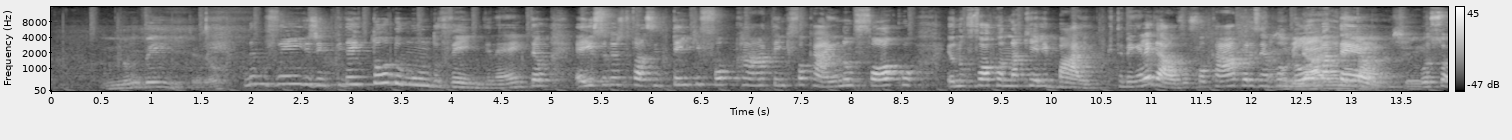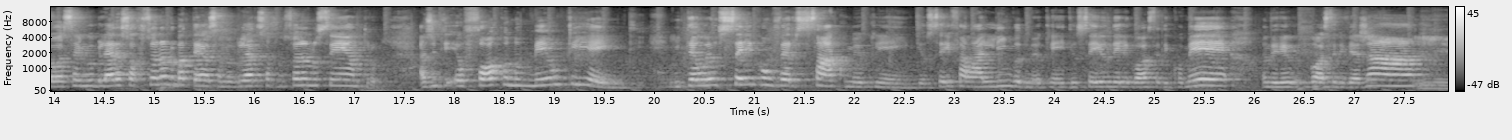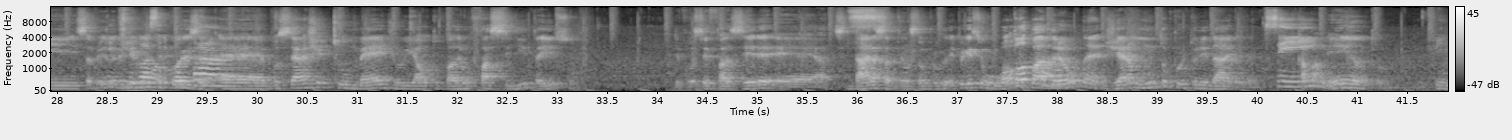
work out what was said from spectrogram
não vende, entendeu? Não vende, gente, porque daí todo mundo vende, né? Então, é isso que a gente fala assim, tem que focar, tem que focar. Eu não foco, eu não foco naquele bairro, porque também é legal. Eu Vou focar, por exemplo, no Batel. Eu só, essa imobiliária só funciona no Batel, essa imobiliária só funciona no centro. A gente, eu foco no meu cliente. Então eu sei conversar com o meu cliente, eu sei falar a língua do meu cliente, eu sei onde ele gosta de comer, onde ele gosta de viajar. E Sabrina, me diga uma coisa, é, você acha que o médio e alto padrão facilita isso? De você fazer, é, dar essa atenção pro cliente? Porque assim, o alto Total. padrão né, gera muita oportunidade, né? Sim. Acabamento, enfim.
